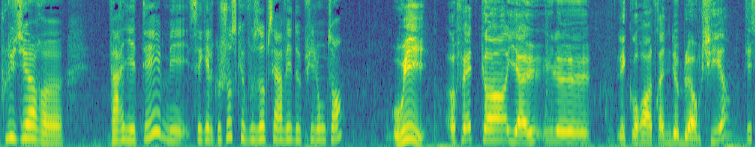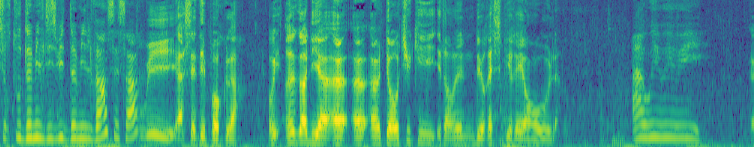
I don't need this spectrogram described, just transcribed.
plusieurs euh, variétés, mais c'est quelque chose que vous observez depuis longtemps? Oui, au fait, quand il y a eu le- les coraux en train de blanchir, C'est surtout 2018-2020, c'est ça? Oui, à cette époque-là. Oui, regarde, il y a un, un- un tortue qui est en train de respirer en haut, là. Ah oui, oui, oui. Euh,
